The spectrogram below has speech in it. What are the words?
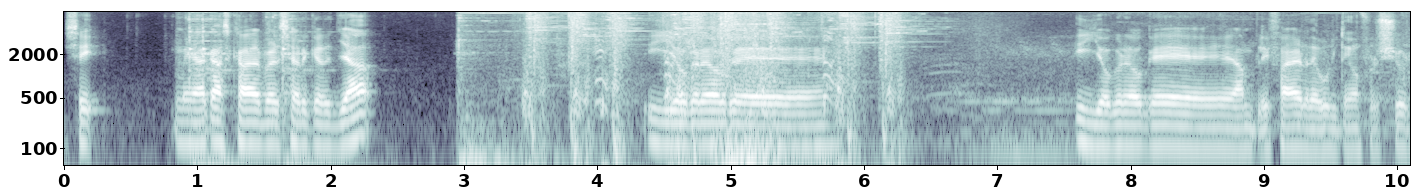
Sí, me voy a cascar el Berserker ya. Y yo creo que... Y yo creo que Amplifier de último, for sure.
